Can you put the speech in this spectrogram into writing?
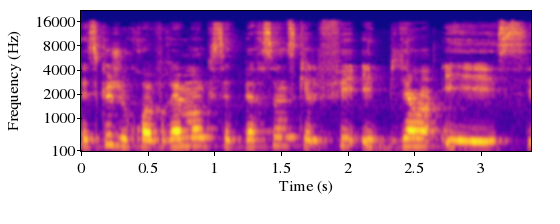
Est-ce que je crois vraiment que cette personne, ce qu'elle fait est bien et, c'est,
